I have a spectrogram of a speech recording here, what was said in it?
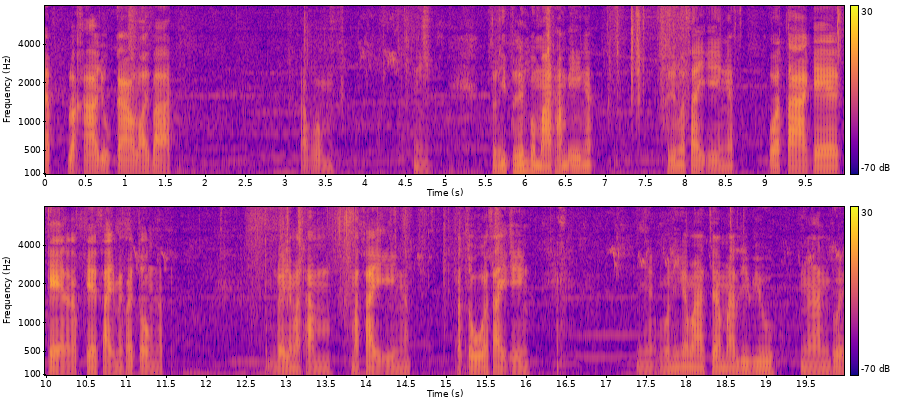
ครับ ราคาอยู่เก้าร้อยบาท ครับผมนี่ตัวนี้พื้นผมมาทำเองครับ พื้นมาใส่เองครับเพราะว่าตาแกแก่แล้วครับ แกใส่ไม่ค่อยตรงครับ ผมเลยจะมาทำมาใส่เองครับ ประตูก็ใส่เองนี่วันนี้ก็มาจะมารีวิวงานด้วย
